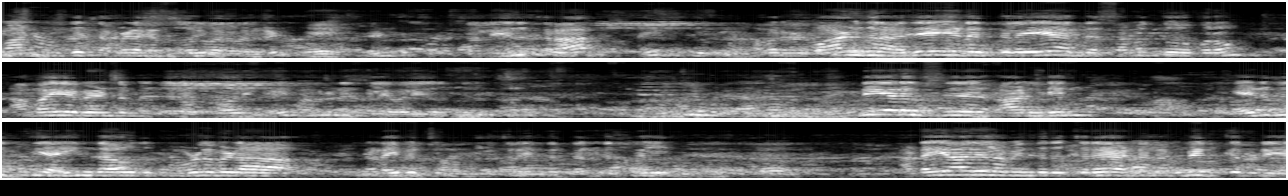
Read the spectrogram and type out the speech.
மாண்புமிகு தமிழக முதல்வர் அவர்கள் சொல்லியிருக்கிறார். அவர்கள் வாழ்கிற அதே இடத்திலேயே அந்த சமத்துவபுரம் அமைய வேண்டும் என்கிற கோரிக்கையும் அவரிடத்திலே வலியுறுத்தியிருக்கிறார். குடியரசு ஆண்டின் எழுபத்தி ஐந்தாவது பவள விழா கொண்டிருக்கிற இந்த தருணத்தில் அடையாறில் அமைந்திருக்கிற அண்ணல் அம்பேத்கருடைய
